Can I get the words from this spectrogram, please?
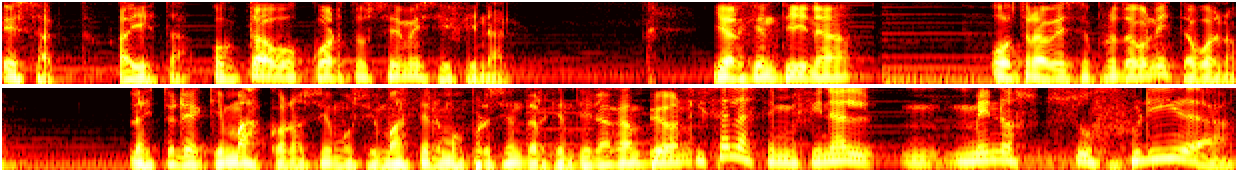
Exacto. Ahí está. Octavos, cuartos, semis y final. Y Argentina otra vez es protagonista. Bueno, la historia que más conocemos y más tenemos presente, Argentina campeón. Quizá la semifinal menos sufrida.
